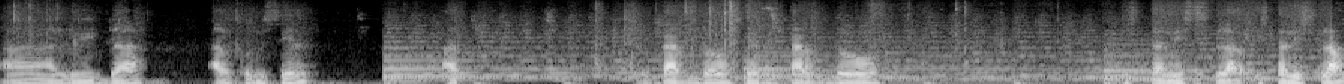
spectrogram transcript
ah, Luida Alconcil at Ricardo, si Ricardo Stanislaw, Stanislaw,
